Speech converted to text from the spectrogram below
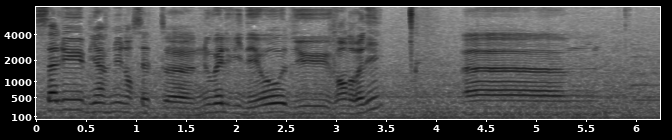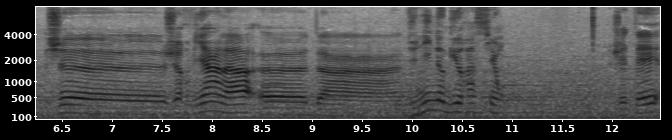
Salut, bienvenue dans cette euh, nouvelle vidéo du vendredi. Euh, je, reviens là euh, d'un- d'une inauguration. J'étais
